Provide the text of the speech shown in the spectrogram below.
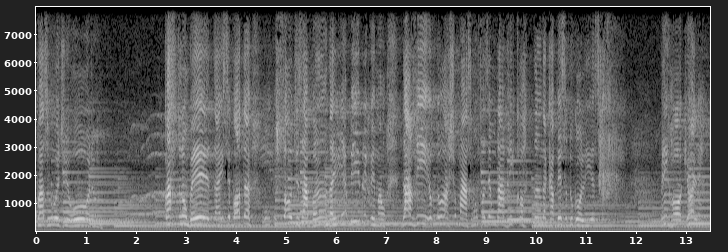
com as ruas de ouro, com as trombetas. Aí você bota o, o sol desabando. Aí é bíblico, irmão. Davi, eu, eu acho massa. Vamos fazer um Davi cortando a cabeça do Golias. Bem rock, olha.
